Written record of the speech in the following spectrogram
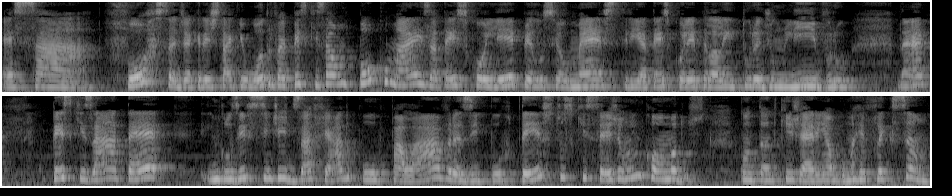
essa força de acreditar que o outro vai pesquisar um pouco mais até escolher pelo seu mestre, até escolher pela leitura de um livro, né? Pesquisar até inclusive se sentir desafiado por palavras e por textos que sejam incômodos, contanto que gerem alguma reflexão.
